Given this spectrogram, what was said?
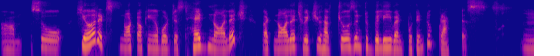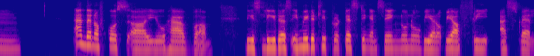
Um, so here it's not talking about just head knowledge but knowledge which you have chosen to believe and put into practice. Mm. and then of course uh, you have um, these leaders immediately protesting and saying no no we are we are free as well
